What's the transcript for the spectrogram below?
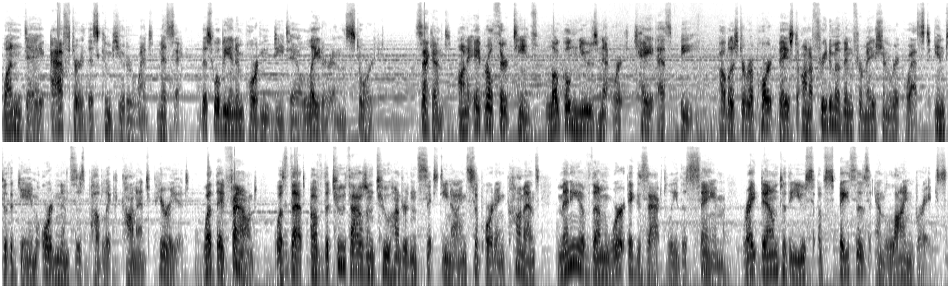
one day after this computer went missing. This will be an important detail later in the story. Second, on April 13th, local news network KSB published a report based on a Freedom of Information request into the game ordinance's public comment period. What they found was that of the 2,269 supporting comments, many of them were exactly the same, right down to the use of spaces and line breaks.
